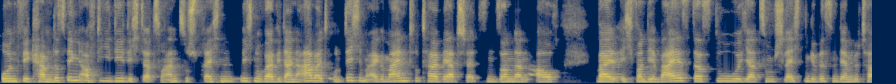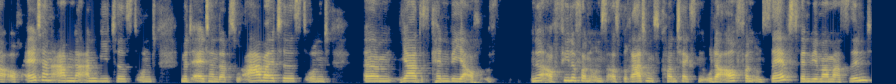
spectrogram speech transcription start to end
Und wir kamen deswegen auf die Idee, dich dazu anzusprechen, nicht nur, weil wir deine Arbeit und dich im Allgemeinen total wertschätzen, sondern auch, weil ich von dir weiß, dass du ja zum schlechten Gewissen der Mütter auch Elternabende anbietest und mit Eltern dazu arbeitest. Und ähm, ja, das kennen wir ja auch ne, auch viele von uns aus Beratungskontexten oder auch von uns selbst, wenn wir Mamas sind,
